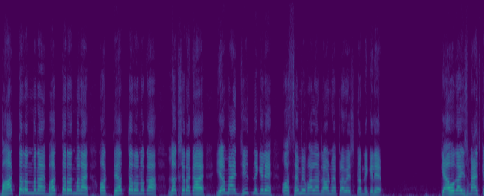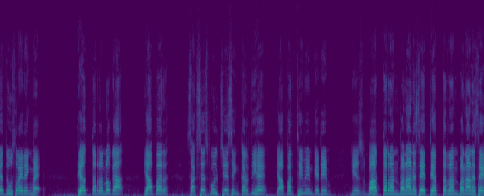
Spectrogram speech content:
बहत्तर रन बनाए, बहत्तर रन बनाए और तिहत्तर रनों का लक्ष्य रखा है। यह मैच जीतने के लिए और सेमीफाइनल राउंड में प्रवेश करने के लिए। क्या होगा इस मैच के दूसरे इनिंग में? तिहत्तर रनों का यहाँ पर सक्सेसफुल चेसिंग करती है। यहाँ पर थीविम की टीम कि इस बहत्तर रन बनाने से, तिहत्तर रन बनाने से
